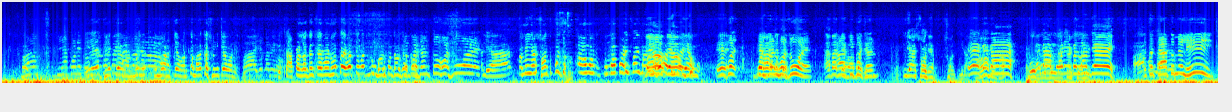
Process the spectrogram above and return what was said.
આપણે લગ્ન કરવાનું હતું વચ્ચે વચ્ચે નું તો ગાવ ગાવ ગાવ. ભજન તો હોશું હોય? તમે યાર શાંત પડજો આમાં બૂમા પડી પડી હોય ભજન. બોલ તો ચા તો મેલી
